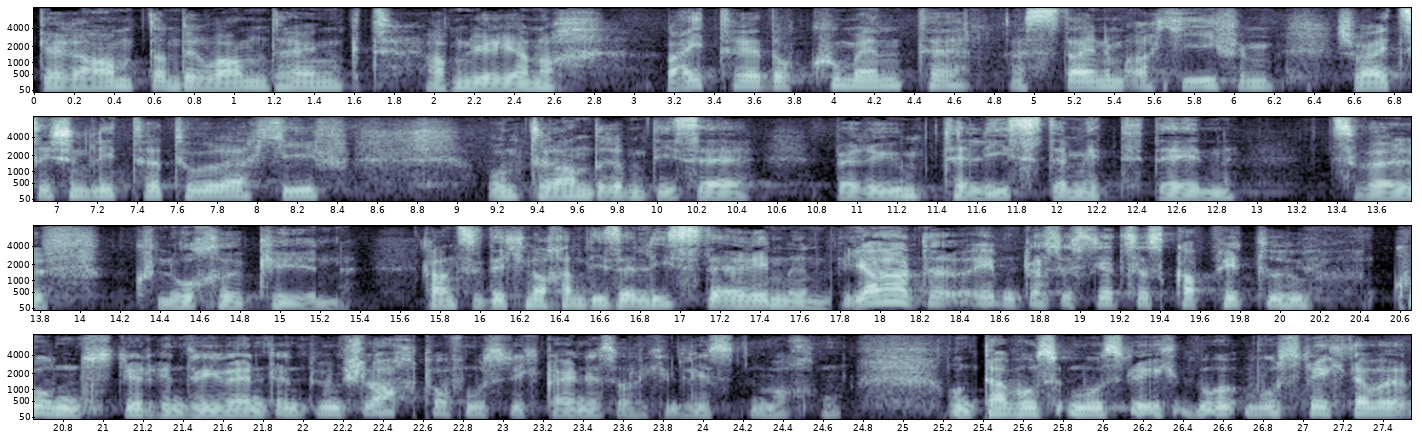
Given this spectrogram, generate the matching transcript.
gerahmt an der Wand hängt, haben wir ja noch weitere Dokumente aus deinem Archiv im Schweizerischen Literaturarchiv unter anderem diese berühmte Liste mit den zwölf Knuchelkühen. Kannst du dich noch an diese Liste erinnern? Ja, da, eben, das ist jetzt das Kapitel Kunst irgendwie. Während im Schlachthof musste ich keine solchen Listen machen. Und da wus, musste ich, wusste ich, aber,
